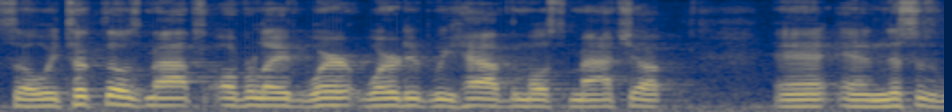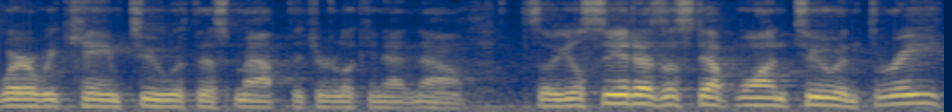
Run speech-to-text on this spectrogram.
So we took those maps, overlaid where, where did we have the most matchup, and, and this is where we came to with this map that you're looking at now. So you'll see it as a step one, two, and three.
